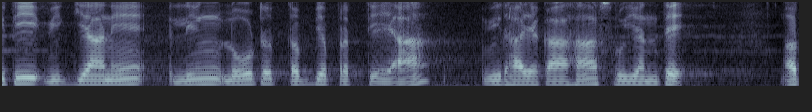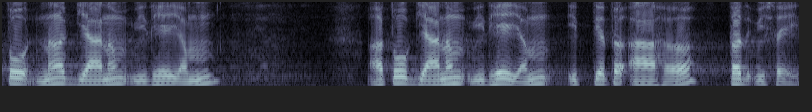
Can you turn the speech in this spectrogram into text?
इति विज्ञाने लिंग लोट तव्य प्रत्यया विधायका श्रूयन्ते। अतो न ज्ञानम विधेयम, अतो ज्ञानम विधेयम इत्यत आह तद विषय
